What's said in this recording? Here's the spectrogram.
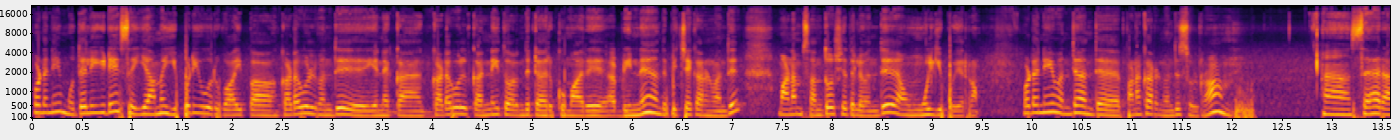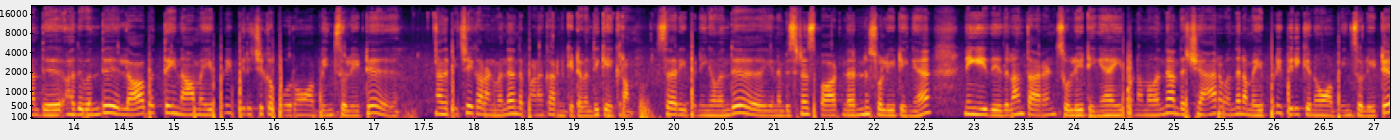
உடனே முதலீடே செய்யாமல் இப்படி ஒரு வாய்ப்பா? கடவுள் வந்து என்னை க கடவுள் கண்ணை திறந்துட்டார் குமார் அப்படின்னு அந்த பிச்சைக்காரன் வந்து மனம் சந்தோஷத்தில் வந்து அவன் மூழ்கி போயிடுறான். உடனே வந்து அந்த பணக்காரன் வந்து சொல்கிறான் சார் அது அது வந்து லாபத்தை நாம் எப்படி பிரிச்சுக்க போகிறோம் அப்படின்னு சொல்லிட்டு அந்த பிச்சைக்காரன் வந்து அந்த பணக்காரன்கிட்ட வந்து கேட்குறான் சார் இப்போ நீங்கள் வந்து என்னை பிஸ்னஸ் பார்ட்னர்னு சொல்லிட்டீங்க. நீங்கள் இது இதெல்லாம் தரேன்னு சொல்லிட்டீங்க. இப்போ நம்ம வந்து அந்த ஷேரை வந்து நம்ம எப்படி பிரிக்கணும் அப்படின்னு சொல்லிட்டு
